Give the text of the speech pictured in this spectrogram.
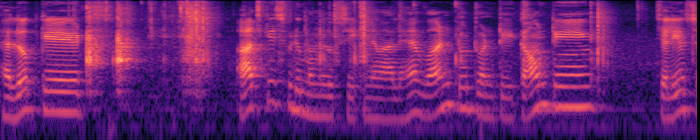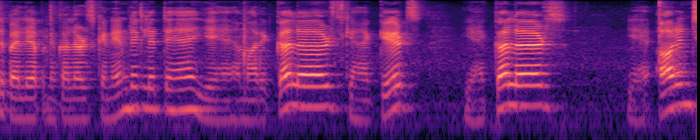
हेलो किड्स आज की इस वीडियो में हम लोग सीखने वाले हैं वन टू ट्वेंटी काउंटिंग चलिए उससे पहले अपने कलर्स के नेम देख लेते हैं ये हैं हमारे कलर्स क्या हैं किड्स ये हैं कलर्स ये है ऑरेंज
